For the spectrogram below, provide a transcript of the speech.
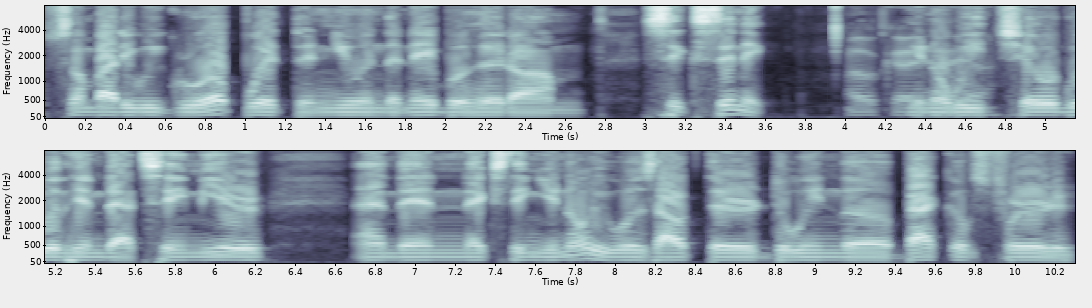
somebody we grew up with and knew in the neighborhood, um, Six Cynic. Okay, You know, yeah, we yeah. chilled with him that same year, and then next thing you know, he was out there doing the backups for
